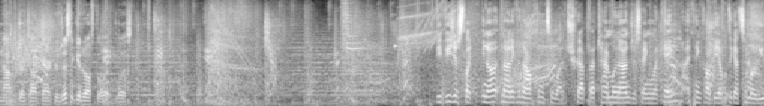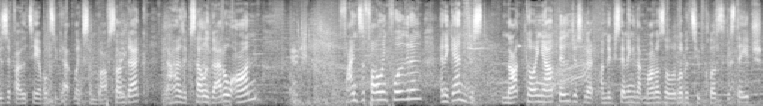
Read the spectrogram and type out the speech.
non-projectile characters, just to get it off the list. Vivi just like, you know, not even opting to ledge trap that time around, just saying like, hey, I think I'll be able to get some more use if I was able to get like some buffs on deck. Now has Acceleratle on, finds the falling forwarder, and again, just not going out there, just re- understanding that Mono's a little bit too close to the stage.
